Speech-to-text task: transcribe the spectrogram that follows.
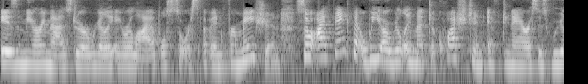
is Mirri Maz Duur really a reliable source of information? So I think that we are really meant to question if Daenerys is really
